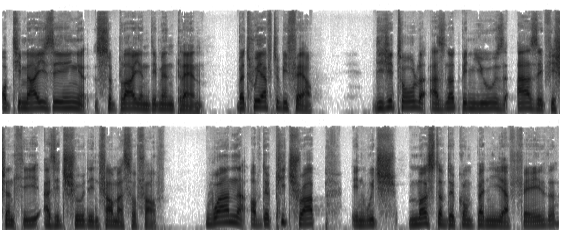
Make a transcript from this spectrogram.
optimizing supply and demand plan. But we have to be fair. Digital has not been used as efficiently as it should in pharma so far. One of the key traps in which most of the company have failed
